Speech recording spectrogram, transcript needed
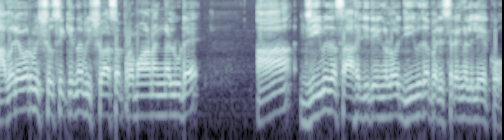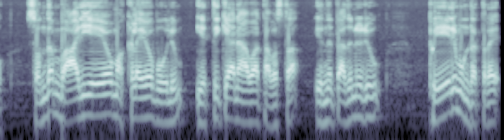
അവരവർ വിശ്വസിക്കുന്ന വിശ്വാസ പ്രമാണങ്ങളുടെ ആ ജീവിത സാഹചര്യങ്ങളോ ജീവിത പരിസരങ്ങളിലേക്കോ സ്വന്തം ഭാര്യയെയോ മക്കളെയോ പോലും എത്തിക്കാനാവാത്ത അവസ്ഥ. എന്നിട്ട് അതിനൊരു പേരുമുണ്ടത്രേ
